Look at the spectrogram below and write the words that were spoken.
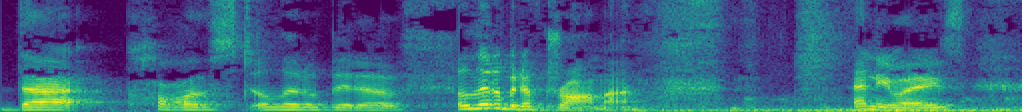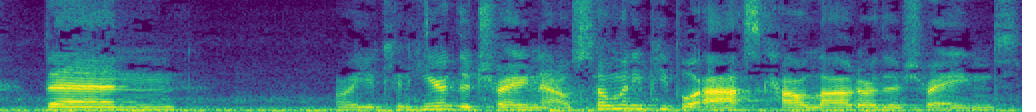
that caused a little bit of, a little bit of drama. Anyways, then, oh, you can hear the train now. So many people ask how loud are the trains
